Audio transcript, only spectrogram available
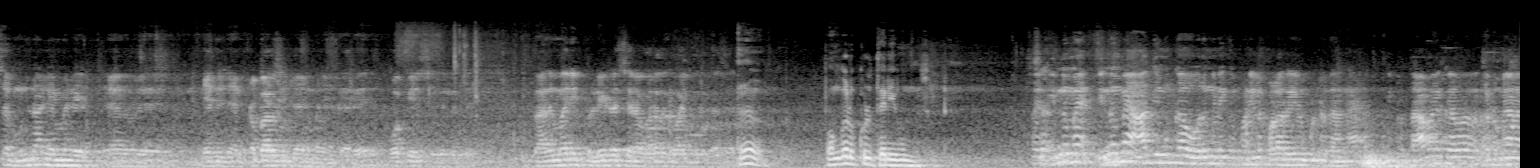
சார் முன்னாள் எம்எல்ஏ ஒரு நேற்று பிரபாகரன் ஜாயின் பண்ணியிருக்காரு ஓபிஎஸ் இதில் இப்போ அது மாதிரி இப்போ லீடர்ஸ் யாராவது வரதுக்கு வாய்ப்பு இருக்கா சார் அது பொங்கலுக்குள் தெரியும்னு சொல்லிட்டு. சார், இன்னுமே இன்னுமே அதிமுக ஒருங்கிணைக்கும் பணியில் பலர் ஈடுபட்டிருக்காங்க. இப்போ தாவேக்காவை கடுமையான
